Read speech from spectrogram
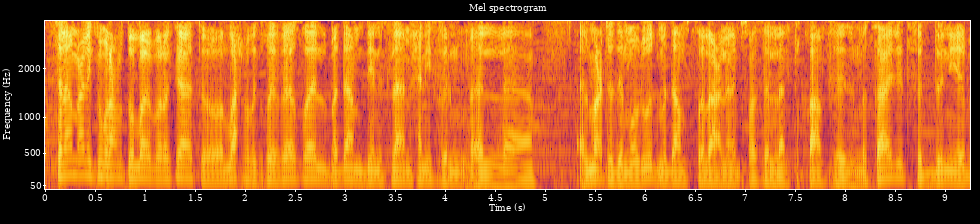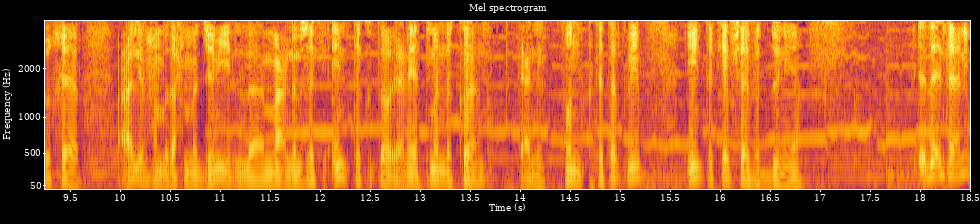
السلام عليكم ورحمة الله وبركاته. الله يحفظك أخوي فيصل. ما دام الدين الإسلامي حنيف المعتدل موجود ما دام الصلاة على النبي صلى الله عليه وسلم تقام في المساجد فالدنيا بخير. علي محمد أحمد جميل ما عندنا شك أنت كنت يعني أتمنى كنت يعني كنت كتبت لي أنت كيف شايف الدنيا. إذا أنت يعني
